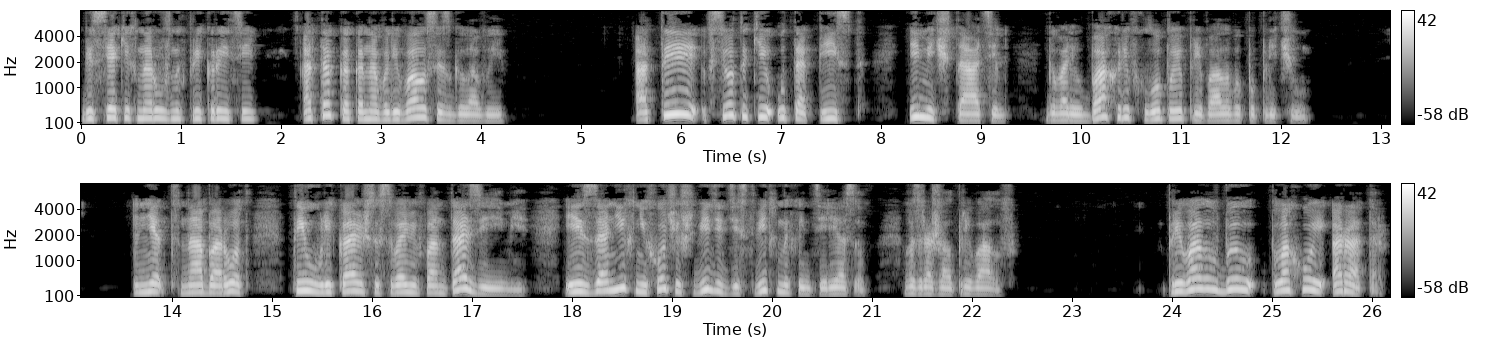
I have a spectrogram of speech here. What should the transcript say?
без всяких наружных прикрытий, а так, как она выливалась из головы. — А ты все-таки утопист и мечтатель, — говорил Бахарев, хлопая Привалова по плечу. Нет, наоборот, ты увлекаешься своими фантазиями и из-за них не хочешь видеть действительных интересов, — возражал Привалов. Привалов был плохой оратор,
